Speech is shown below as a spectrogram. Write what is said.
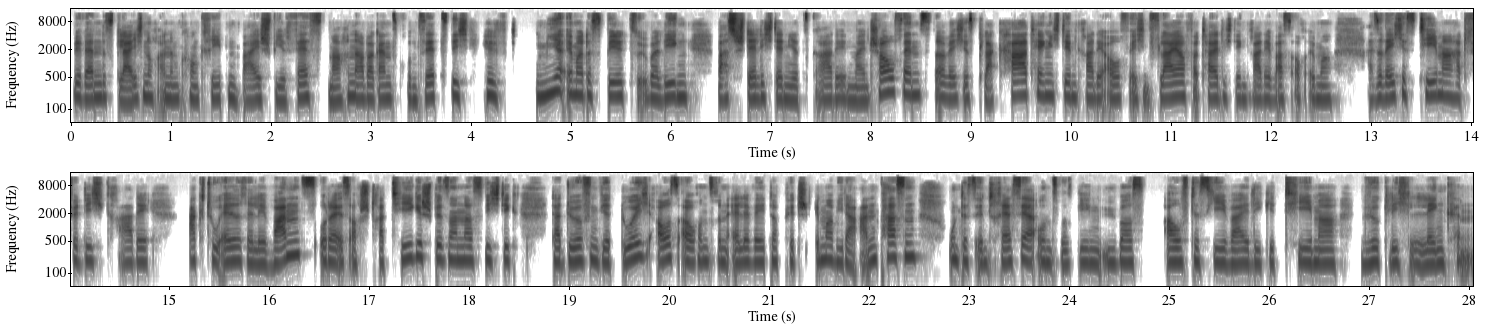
Wir werden das gleich noch an einem konkreten Beispiel festmachen, aber ganz grundsätzlich hilft mir immer das Bild zu überlegen, was stelle ich denn jetzt gerade in mein Schaufenster, welches Plakat hänge ich denn gerade auf, welchen Flyer verteile ich denn gerade, was auch immer. Also welches Thema hat für dich gerade aktuell Relevanz oder ist auch strategisch besonders wichtig. Da dürfen wir durchaus auch unseren Elevator Pitch immer wieder anpassen und das Interesse unseres Gegenübers auf das jeweilige Thema wirklich lenken.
